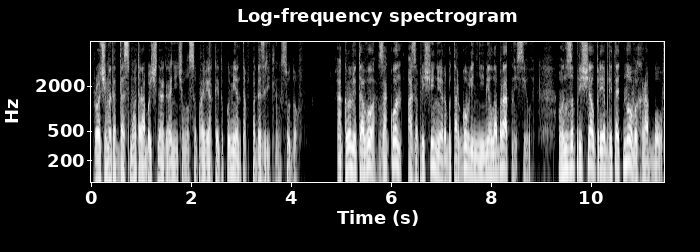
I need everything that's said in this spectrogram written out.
Впрочем, этот досмотр обычно ограничивался проверкой документов подозрительных судов. А кроме того, закон о запрещении работорговли не имел обратной силы. Он запрещал приобретать новых рабов,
